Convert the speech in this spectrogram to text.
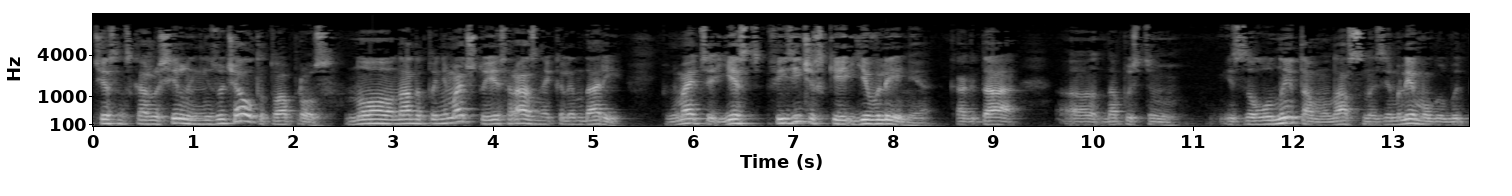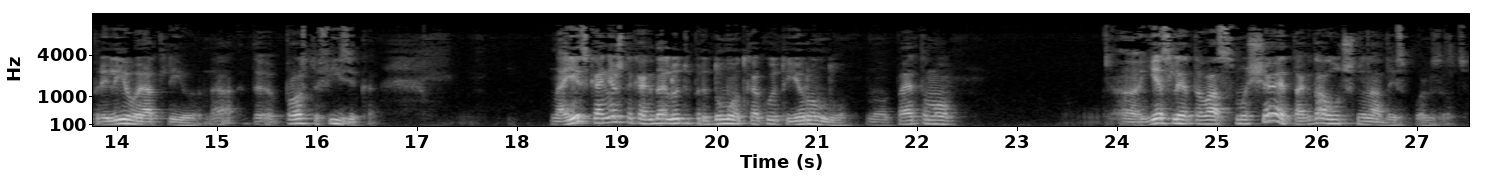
честно скажу, сильно не изучал этот вопрос, но надо понимать, что есть разные календари. Понимаете, есть физические явления, когда, э, допустим, из-за Луны там у нас на Земле могут быть приливы и отливы. Да? Это просто физика. А есть, конечно, когда люди придумывают какую-то ерунду. Вот, поэтому, э, если это вас смущает, тогда лучше не надо использовать.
